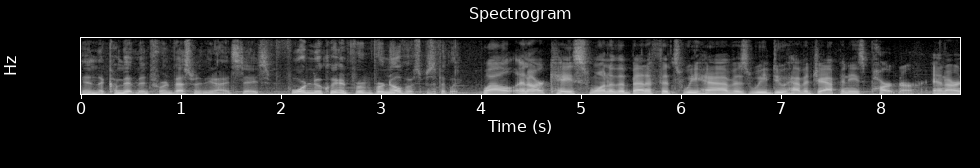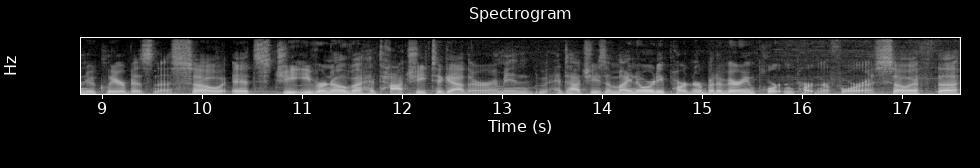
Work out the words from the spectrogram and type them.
in the commitment for investment in the United States for nuclear and for Vernova specifically? Well, in our case, one of the benefits we have is we do have a Japanese partner in our nuclear business. So it's GE Vernova, Hitachi together. I mean, Hitachi is a minority partner, but a very important partner for us. So if the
